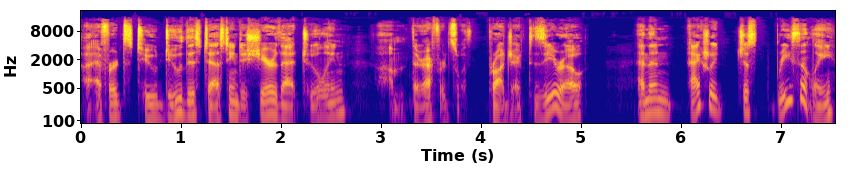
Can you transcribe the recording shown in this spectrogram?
uh, efforts to do this testing, to share that tooling, um, their efforts with Project Zero. And then actually, just recently,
